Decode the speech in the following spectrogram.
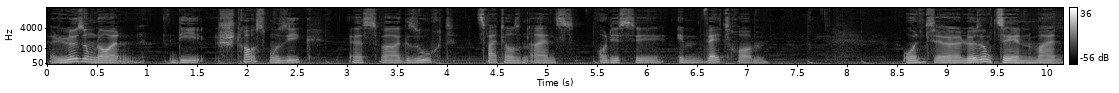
Lösung 9. Die Strauß-Musik. Es war gesucht 2001 Odyssee im Weltraum. Und äh, Lösung 10, mein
